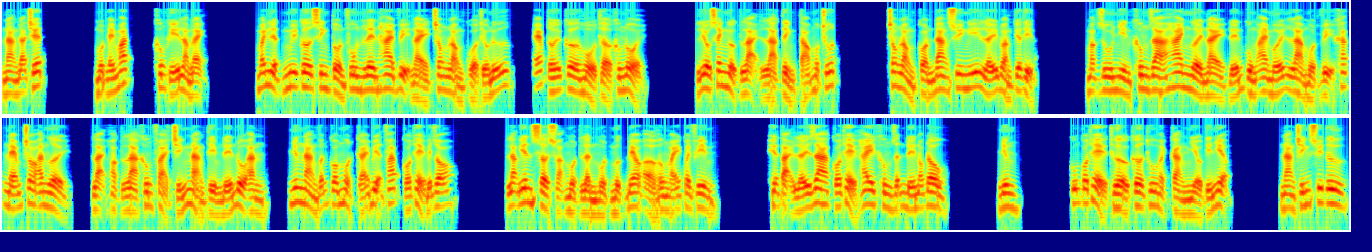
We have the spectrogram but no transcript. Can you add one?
nàng đã chết. Một máy mắt, không khí làm lạnh. Mạnh liệt nguy cơ sinh tồn phun lên hai vị này trong lòng của thiếu nữ, ép tới cơ hồ thở không nổi. Liều xanh ngược lại là tỉnh táo một chút. Trong lòng còn đang suy nghĩ lấy đoàn kia thịt mặc dù nhìn không ra hai người này đến cùng ai mới là một vị khác ném cho ăn người, lại hoặc là không phải chính nàng tìm đến đồ ăn, nhưng nàng vẫn có một cái biện pháp có thể biết rõ. Lặng yên sờ soạn một lần một mực đeo ở hông máy quay phim. Hiện tại lấy ra có thể hay không dẫn đến nó đâu? Nhưng cũng có thể thừa cơ thu hoạch càng nhiều tín nhiệm. Nàng chính suy tư,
